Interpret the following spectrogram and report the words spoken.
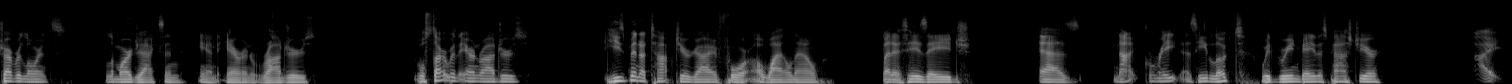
Trevor Lawrence, Lamar Jackson, and Aaron Rodgers. We'll start with Aaron Rodgers. He's been a top tier guy for a while now, but at his age, as not great as he looked with Green Bay this past year, I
